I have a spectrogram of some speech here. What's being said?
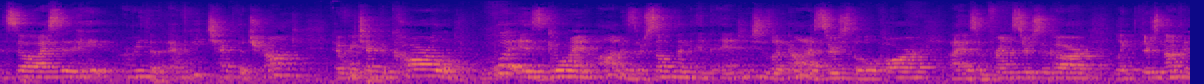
And so I said, hey, Amrita, have we checked the trunk? Have we checked the car? Like, what is going on? Is there something in the engine? She's like, no, I searched the whole car. I had some friends search the car. Like, there's nothing.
